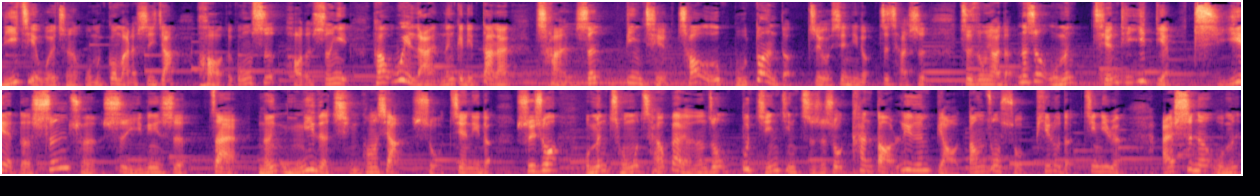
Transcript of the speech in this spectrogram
理解为成，我们购买的是一家好的公司，好的生意，它未来能给你带来产生并且超额不断的自由现金流，这才是最重要的。那是我们前提一点，企业的生存是一定是。在能盈利的情况下所建立的，所以说我们从财务报表当中不仅仅只是说看到利润表当中所披露的净利润，而是呢我们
